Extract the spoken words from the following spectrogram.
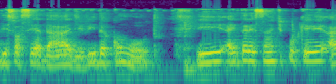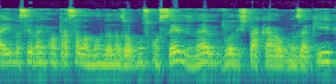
de sociedade, vida com o outro. E é interessante porque aí você vai encontrar Salomão dando alguns conselhos, né? Vou destacar alguns aqui,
